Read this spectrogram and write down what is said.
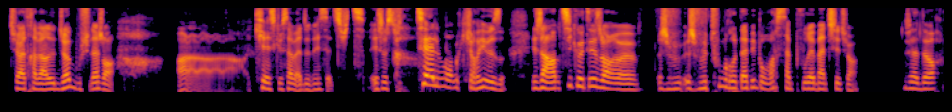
tu vois, à travers le job, où je suis là, genre, oh là là là là, qu'est-ce que ça va donner cette suite? Et je suis tellement curieuse. Et j'ai un petit côté genre, euh, je, veux, je veux tout me retaper pour voir si ça pourrait matcher, tu vois. J'adore.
